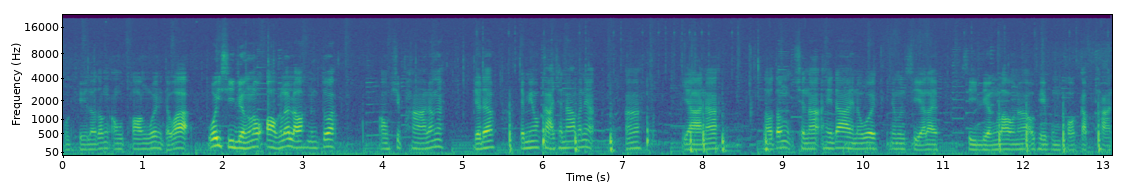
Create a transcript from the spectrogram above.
โอเค เราต้องเอาทองเว้ยแต่ว่าโอ้ยสีเหลืองเราออกแล้วเหรอหนึ่งตัวเอาชิบหาแล้วไงเดี๋ยวเดี๋ยวจะมีโอกาสชนะปะเนี่ยอะอย่านะ เราต้องชนะให้ได้นะเว้ยนี่มันสีอะไรสีเหลืองเรานะโอเค ผมขอกลับฐาน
